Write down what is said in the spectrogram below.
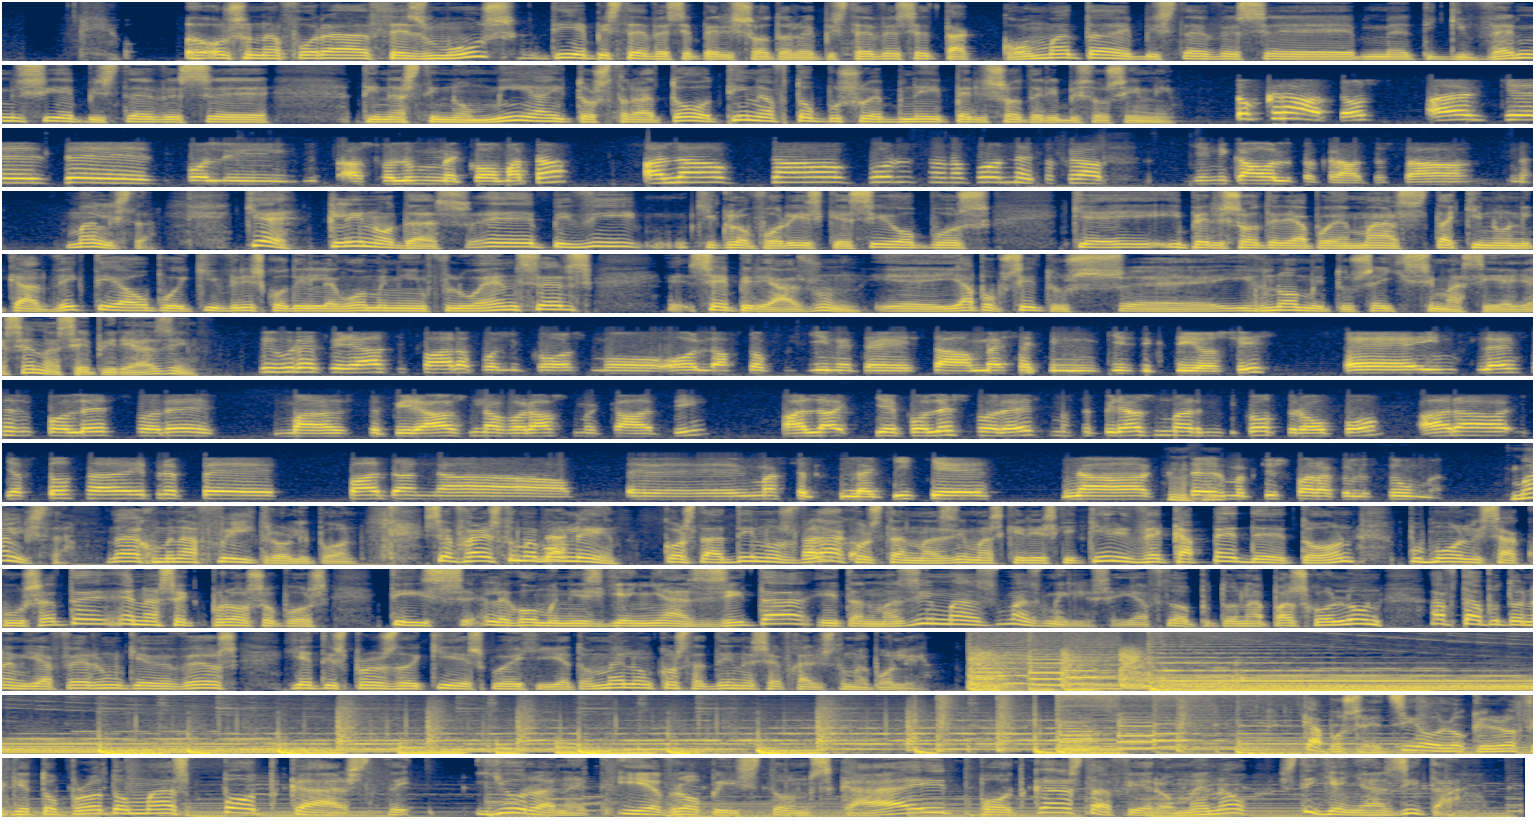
Όσον αφορά θεσμούς, τι εμπιστεύεσαι περισσότερο, εμπιστεύεσαι τα κόμματα, εμπιστεύεσαι με την κυβέρνηση, εμπιστεύεσαι την αστυνομία ή το στρατό, τι είναι αυτό που σου εμπνέει περισσότερη εμπιστοσύνη; Το κράτος, αν και δεν πολύ ασχολούμαι με κόμματα, αλλά θα μπορούσα να πω ναι, το κράτος. Γενικά όλο το κράτος. Ναι. Μάλιστα. Και κλείνοντας, ε, επειδή κυκλοφορείς και εσύ όπως και οι περισσότεροι από εμάς στα κοινωνικά δίκτυα, όπου εκεί βρίσκονται οι λεγόμενοι influencers, σε επηρεάζουν; Ε, η άποψή τους, ε, η γνώμη τους έχει σημασία για σένα, σε επηρεάζει; Σίγουρα επηρεάζει πάρα πολύ κόσμο όλο αυτό που γίνεται στα μέσα κοινωνικής δικτύωσης. οι influencers πολλές φορές μας επηρεάζουν να αγοράσουμε κάτι, αλλά και πολλές φορές μας επηρεάζουν με αρνητικό τρόπο, άρα γι' αυτό θα έπρεπε πάντα να ε, είμαστε επιφυλακοί και να ξέρουμε ποιους παρακολουθούμε. Μάλιστα. Να έχουμε ένα φίλτρο λοιπόν. Σε ευχαριστούμε ναι. πολύ. Κωνσταντίνος Βλάχος ήταν μαζί μας, κυρίες και κύριοι, 15 ετών, που μόλις ακούσατε. Ένας εκπρόσωπος της λεγόμενης γενιάς Z ήταν μαζί μας, μας μίλησε για αυτό που τον απασχολούν, αυτά που τον ενδιαφέρουν και βεβαίως για τις προσδοκίες που έχει για το μέλλον. Κωνσταντίνε, σε ευχαριστούμε πολύ. Κάπως έτσι ολοκληρώθηκε το πρώτο μας podcast Euronet η Ευρώπη στον Sky podcast αφιερωμένο στη γενιά Z.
